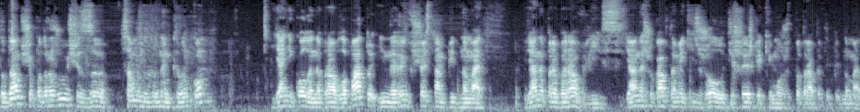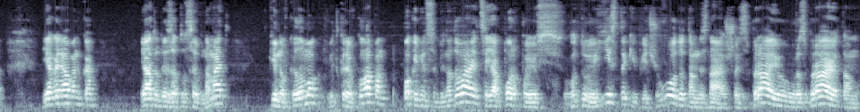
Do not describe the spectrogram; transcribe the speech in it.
Додам, що подорожуючи з самонадувним килимком, я ніколи не брав лопату і не рив щось там під намет. Я не прибирав ліс, я не шукав там якісь жолуді шишки, які можуть потрапити під намет. Є галявинка, я туди затусив намет, кинув килимок, відкрив клапан. Поки він собі надувається, я порпаюсь, готую їсти, кип'ячу воду, там не знаю, щось збираю, розбираю, там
